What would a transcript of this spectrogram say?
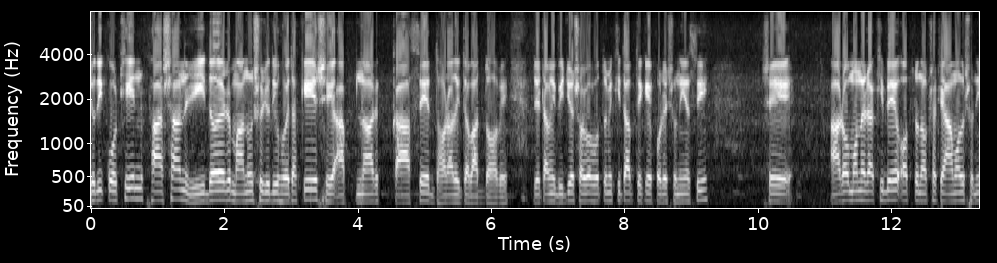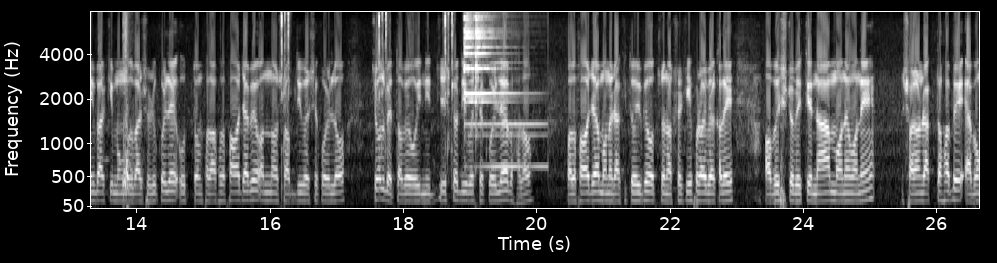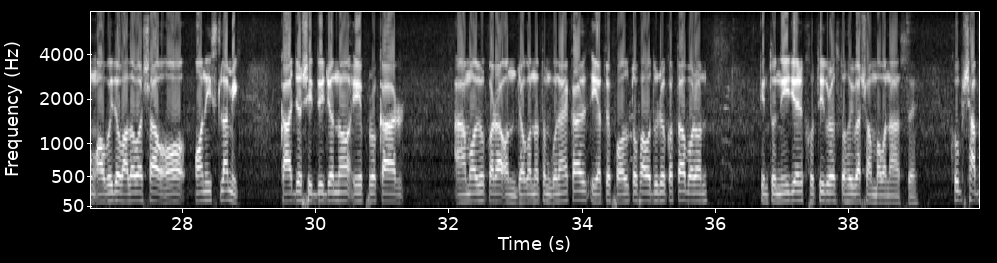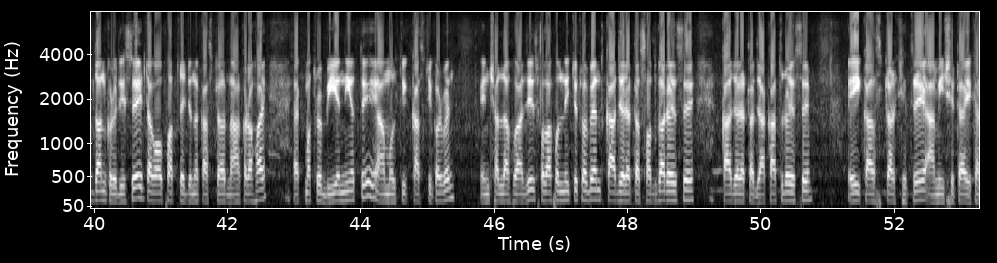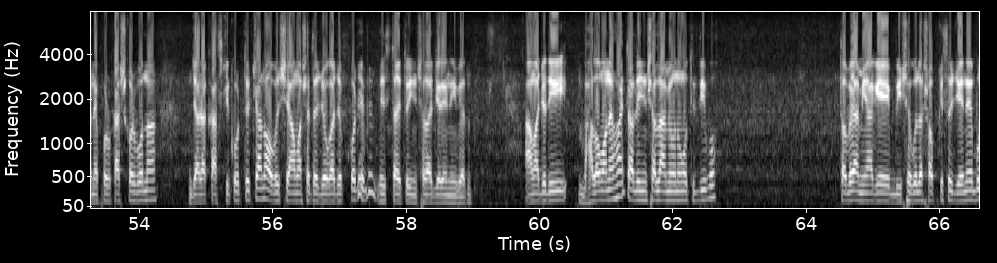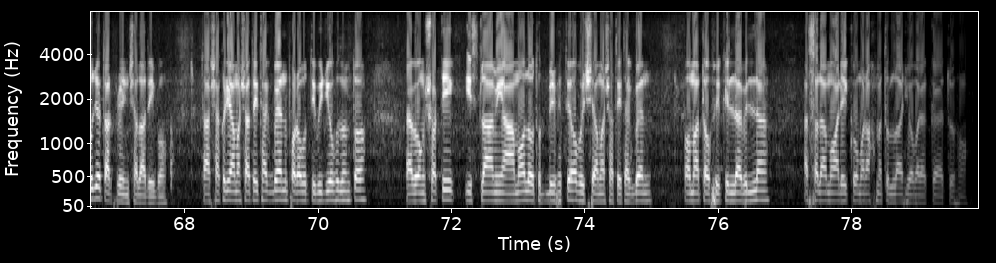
যদি কঠিন, ফাঁসান, হৃদয়ের মানুষও যদি হয়ে থাকে, সে আপনার কাছে ধরা দিতে বাধ্য হবে। যেটা আমি ভিডিও সর্বপ্রথমে কিতাব থেকে পড়ে শুনিয়েছি। সে আরও মনে রাখিবে, অত্র নকশাকে আমল শনিবার কি মঙ্গলবার শুরু করলে উত্তম ফলাফল পাওয়া যাবে। অন্য সব দিবসে করলেও চলবে, তবে ওই নির্দিষ্ট দিবসে করলে ভালো ফল পাওয়া যায়। মনে রাখিতে হইবে, অত্র নকশাটি প্রয়োগকালে অবিষ্ট ব্যক্তির নাম মনে মনে স্মরণ রাখতে হবে এবং অবৈধ ভালোবাসা ও অন ইসলামিক কার্য সিদ্ধির জন্য এ প্রকার আমল করা জঘন্যতম গুনায় কাজ ইয়াতে ফল তো পাওয়া দূরের কথা, বরং কিন্তু নিজের ক্ষতিগ্রস্ত হইবার সম্ভাবনা আছে। খুব সাবধান করে দিয়েছে। এটা অপাত্রের জন্য কাজটা না করা হয়। একমাত্র বিয়ে নিয়তে আমলটি কাজটি করবেন। ইনশাল্লাহ আজিজ, ফলাফল নিশ্চিত হবেন। কাজের একটা সদ্গা রয়েছে, কাজের একটা জাকাত রয়েছে। এই কাজটার ক্ষেত্রে আমি সেটা এখানে প্রকাশ করব না। যারা কাজটি করতে চান, অবশ্যই আমার সাথে যোগাযোগ করে বিস্তারিত ইনশাল্লাহ জেনে নেবেন। আমার যদি ভালো মনে হয়, তাহলে ইনশাল্লাহ আমি অনুমতি দিব। তবে আমি আগে বিষয়গুলো সব কিছু জেনে বুঝে তারপরে ইনশাল্লাহ দিব। তো আশা করি আমার সাথেই থাকবেন। পরবর্তী ভিডিও পর্যন্ত। এবং সঠিক ইসলামী আমল ও তদ্বির ভিত্তি অবশ্যই আমার সাথেই থাকবেন। ওমা তৌফিক ইল্লা বিল্লাহ। আসসালামু আলাইকুম রহমতুল্লাহি ওবরাকাতুহু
